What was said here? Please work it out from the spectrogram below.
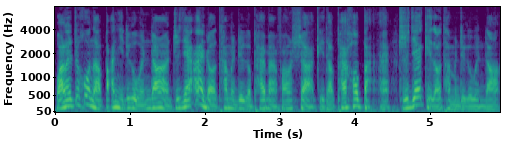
完了之后呢，把你这个文章啊，直接按照他们这个排版方式啊，给它排好版，直接给到他们这个文章。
